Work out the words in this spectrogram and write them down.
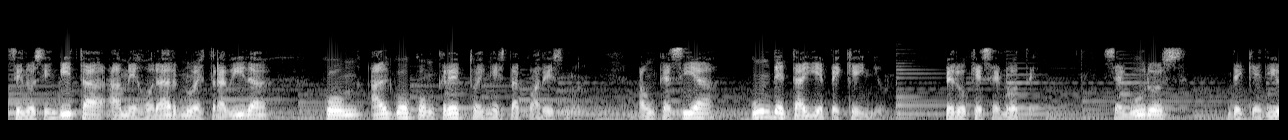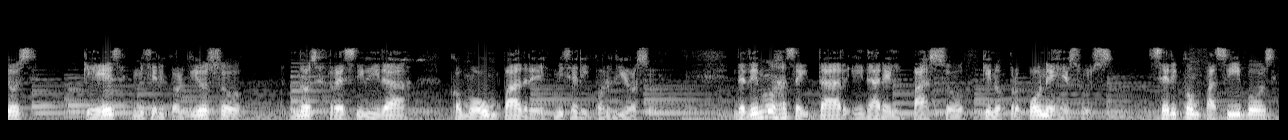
Se nos invita a mejorar nuestra vida con algo concreto en esta cuaresma, aunque sea un detalle pequeño, pero que se note, seguros de que Dios, que es misericordioso, nos recibirá como un Padre misericordioso. Debemos aceptar y dar el paso que nos propone Jesús, ser compasivos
